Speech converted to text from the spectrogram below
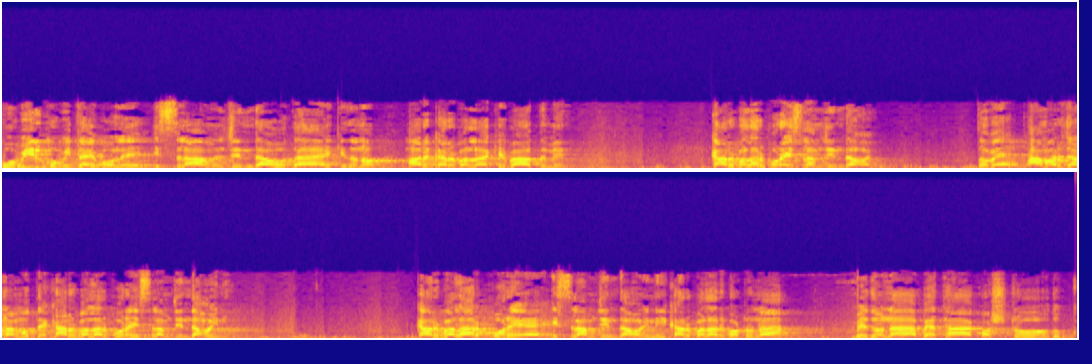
কবির কবিতায় বলে, ইসলাম জিন্দা হতা হয় কি যেন হার কারবালা কে বাদ মে। কারবালার পরে ইসলাম জিন্দা হয়। তবে আমার জানা মতে কারবালার পরে ইসলাম জিন্দা হয়নি। কারবালার পরে ইসলাম জিন্দা হয়নি, কারবালার ঘটনা, বেদনা, ব্যথা, কষ্ট, দুঃখ,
